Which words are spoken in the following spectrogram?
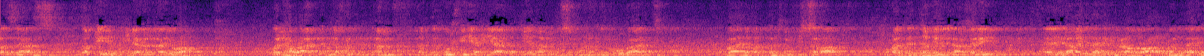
رزاز دقيق أحيانا لا يرى. والهواء الذي يخرج من الأنف قد تكون فيه أحياء دقيقة يسمونها الميكروبات. وهذه قد تدخل في الشراب وقد تنتقل للآخرين آه، إلى غير ذلك من الأضرار. ولذلك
